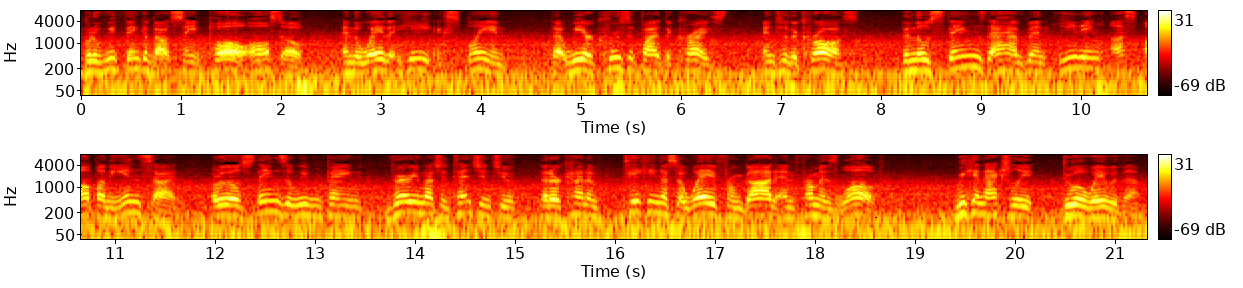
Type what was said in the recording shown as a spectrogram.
But if we think about St. Paul also, and the way that he explained that we are crucified to Christ and to the cross, then those things that have been eating us up on the inside, or those things that we've been paying very much attention to that are kind of taking us away from God and from His love, we can actually do away with them.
